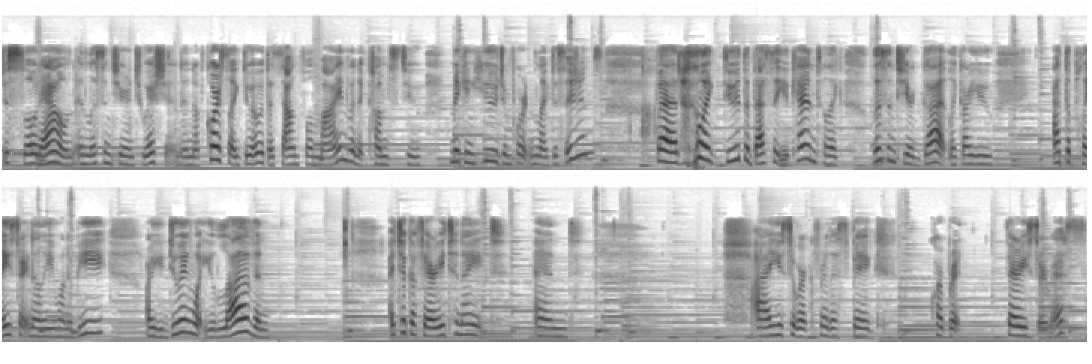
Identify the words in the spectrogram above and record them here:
just slow down and listen to your intuition. And of course like do it with a soundful mind when it comes to making huge important life decisions. But like do the best that you can to like listen to your gut. Like are you at the place right now that you want to be? Are you doing what you love? And i took a ferry tonight and I used to work for this big corporate ferry service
